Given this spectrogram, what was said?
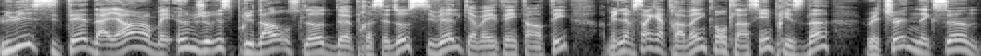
Lui citait d'ailleurs ben, une jurisprudence là, de procédure civile qui avait été intentée en 1980 contre l'ancien président Richard Nixon.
